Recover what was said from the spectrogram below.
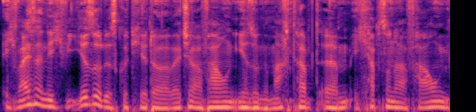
ich weiß ja nicht, wie ihr so diskutiert oder welche Erfahrungen ihr so gemacht habt. Ähm, ich habe so eine Erfahrung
